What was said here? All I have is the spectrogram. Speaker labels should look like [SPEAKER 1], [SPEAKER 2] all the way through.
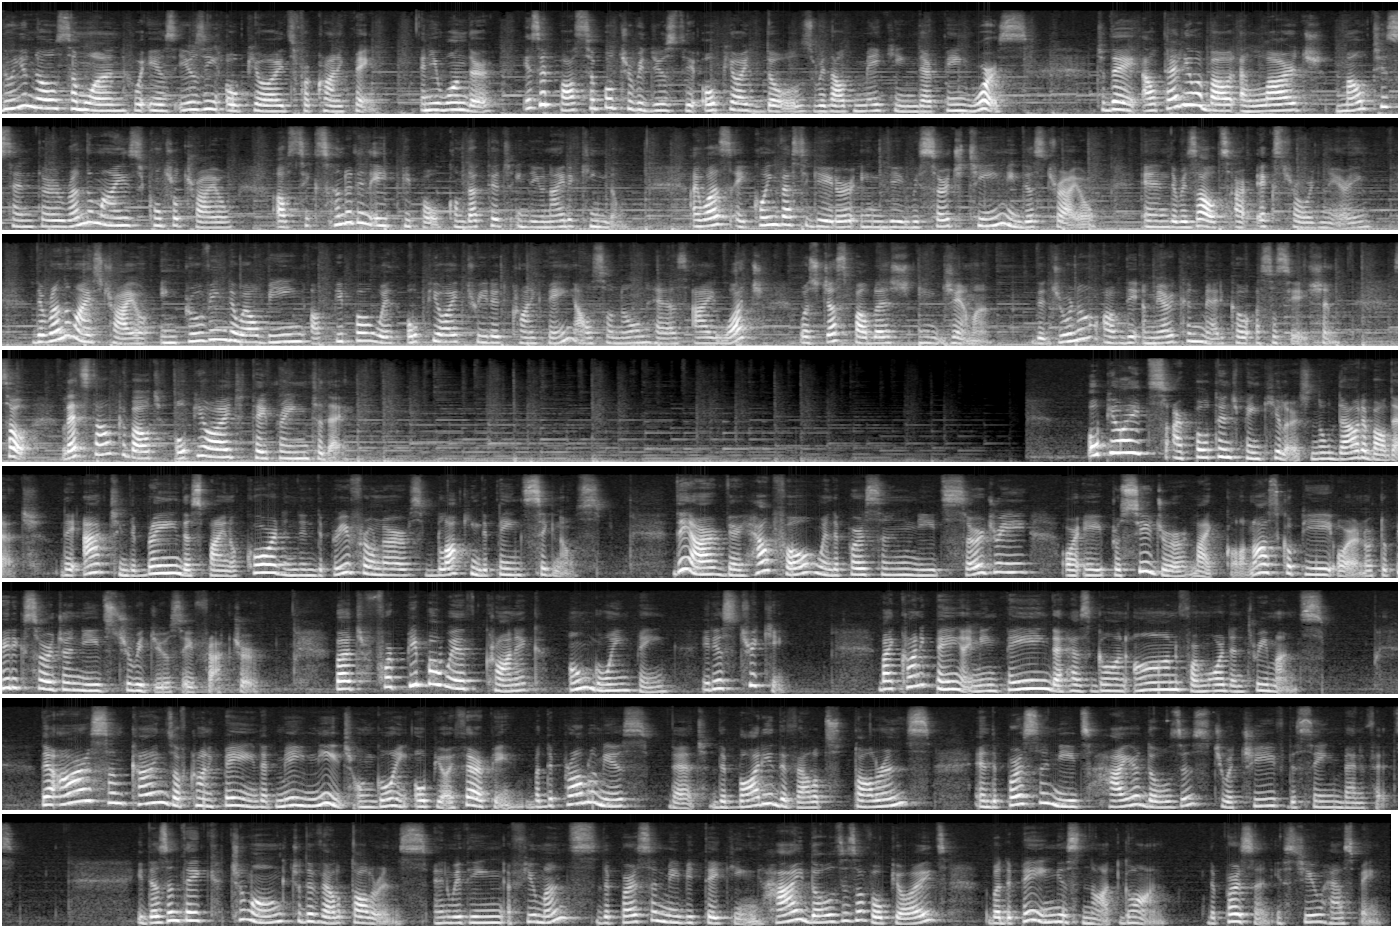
[SPEAKER 1] Do you know someone who is using opioids for chronic pain? And you wonder, is it possible to reduce the opioid dose without making their pain worse? Today, I'll tell you about a large, multi-center, randomized control trial of 608 people conducted in the United Kingdom. I was a co-investigator in the research team in this trial, and the results are extraordinary. The randomized trial Improving the Well-Being of People with Opioid-Treated Chronic Pain, also known as I-WOTCH, was just published in JAMA, the Journal of the American Medical Association. So, let's talk about opioid tapering today. Opioids are potent painkillers, no doubt about that. They act in the brain, the spinal cord, and in the peripheral nerves, blocking the pain signals. They are very helpful when the person needs surgery or a procedure like colonoscopy or an orthopedic surgeon needs to reduce a fracture. But for people with chronic, ongoing pain, it is tricky. By chronic pain, I mean pain that has gone on for more than three months. There are some kinds of chronic pain that may need ongoing opioid therapy, but the problem is that the body develops tolerance and the person needs higher doses to achieve the same benefits. It doesn't take too long to develop tolerance, and within a few months, the person may be taking high doses of opioids, but the pain is not gone. The person still has pain.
